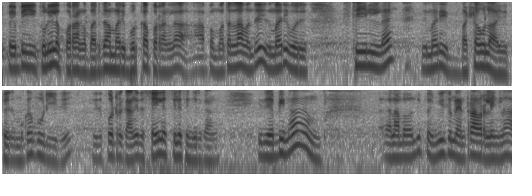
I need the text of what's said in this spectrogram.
இப்போ எப்படி துணியில் போடுறாங்க பர்தா மாதிரி புர்கா போடுறாங்களா? அப்போ முதல்லாம் வந்து இது மாதிரி ஒரு ஸ்டீலில் இது மாதிரி பட்டவுலா இது பேர் முகமூடி இது. இது போட்டிருக்காங்க இது ஸ்டெயின்லெஸ் ஸ்டீலில் செஞ்சுருக்காங்க. இது எப்படின்னா நம்ம வந்து இப்போ மியூசியமில் என்ட்ரு இல்லைங்களா?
